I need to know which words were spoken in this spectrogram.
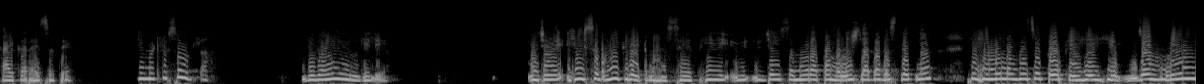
काय करायचं ते? मी म्हटलं सोडलं. दिवाळी येऊन गेली. म्हणजे ही सगळी ग्रेट माणसं आहेत. ही जे समोर आता मनीष दादा बसलेत ना हे हिमनगाचं टोक आहे. हे जो मेन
